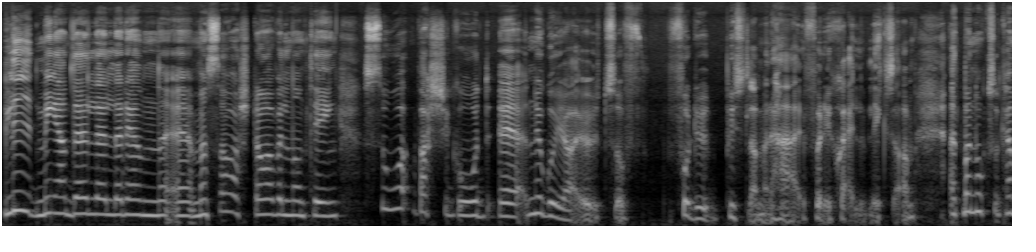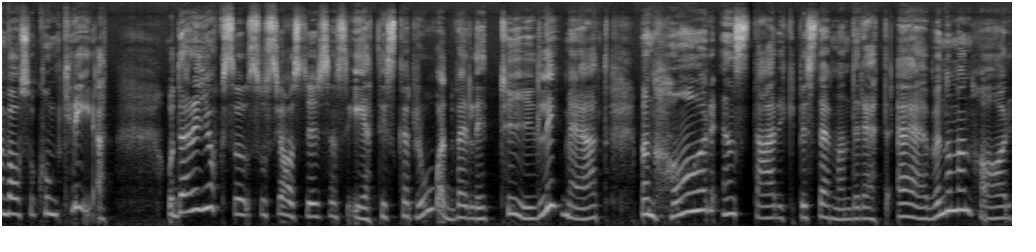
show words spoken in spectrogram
glidmedel eller en eh, massagestav eller någonting så varsågod, eh, nu går jag ut så får du pyssla med det här för dig själv. Liksom. Att man också kan vara så konkret. Och där är ju också Socialstyrelsens etiska råd väldigt tydlig med att man har en stark bestämmanderätt. Även om man har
